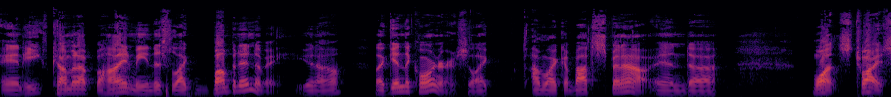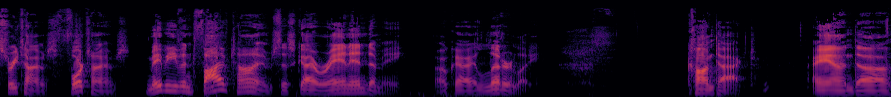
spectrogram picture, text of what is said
and he's coming up behind me and just like bumping into me, you know, like in the corners, like I'm like about to spin out, and uh, once, twice, three times, four times, maybe even five times, this guy ran into me. Okay, literally contact, and uh,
